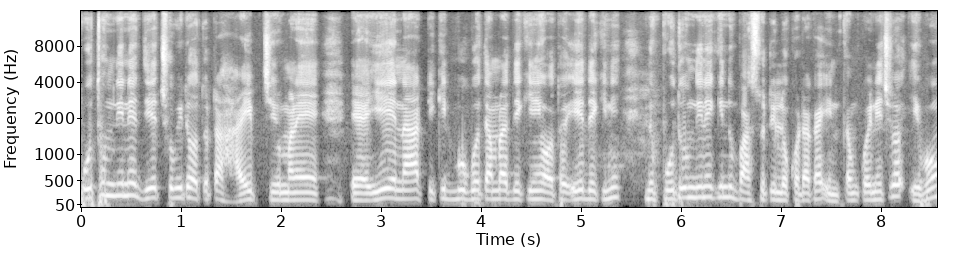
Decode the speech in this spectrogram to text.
প্রথম দিনে যে ছবিটা অতটা হাইপ ছিল মানে এ, না টিকিট বুক হতে আমরা দেখিনি অত এ দেখিনি কিন্তু প্রথম দিনে কিন্তু বাষট্টি লক্ষ টাকা ইনকাম করে নিয়েছিল। এবং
